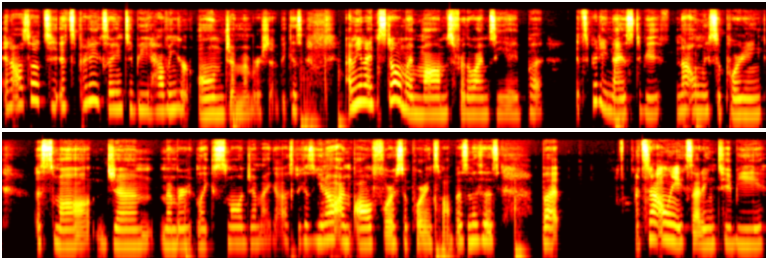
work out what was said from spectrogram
And also, to, it's pretty exciting to be having your own gym membership because, I mean, I'm still on my mom's for the YMCA, but it's pretty nice to be not only supporting a small gym member, like small gym, I guess, because you know I'm all for supporting small businesses, but it's not only exciting to be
